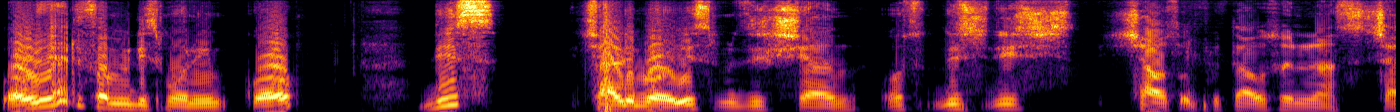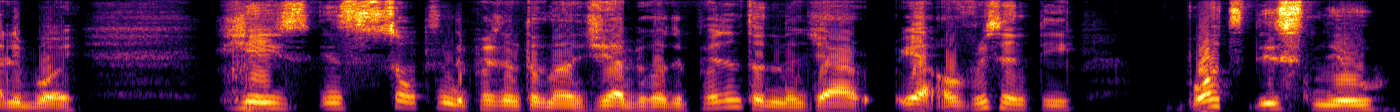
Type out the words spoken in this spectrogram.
Well, we heard from me this morning. Well, this Charly Boy, this musician, also this this Charles Oputa, also known as Charly Boy, he's insulting the president of Nigeria because the president of Nigeria, yeah, of recently bought this new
